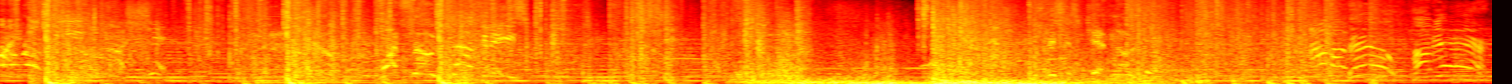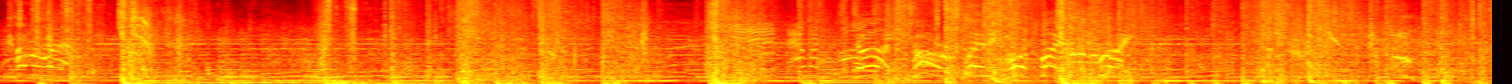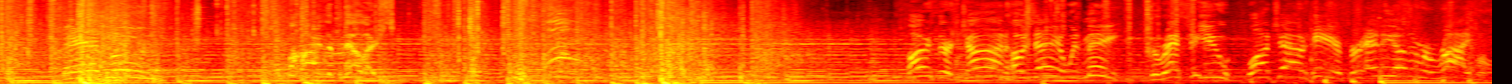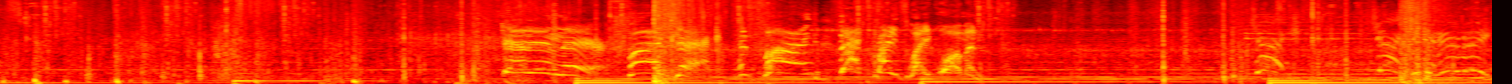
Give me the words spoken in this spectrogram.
Watch those balconies! This is getting ugly. Bill! Javier! Cover Hosea with me. The rest of you, watch out here for any other arrivals. Get in there! Find Jack! And find that Braithwaite woman! Jack! Jack, can you hear me?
